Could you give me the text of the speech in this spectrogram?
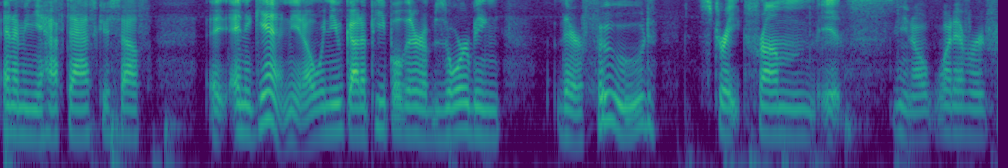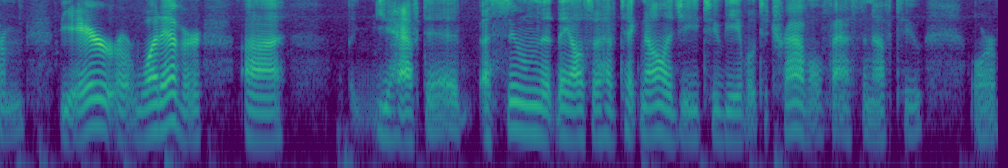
and I mean you have to ask yourself and again, you know, when you've got a people that are absorbing their food straight from its, you know, whatever from the air or whatever, uh, you have to assume that they also have technology to be able to travel fast enough to, or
